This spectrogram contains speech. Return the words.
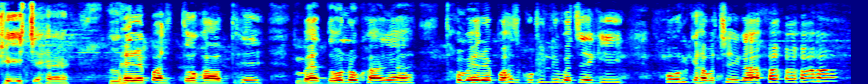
ठीक है, मेरे पास दो आम थे, मैं दोनों खा गया तो मेरे पास गुठली बचेगी, और क्या बचेगा?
